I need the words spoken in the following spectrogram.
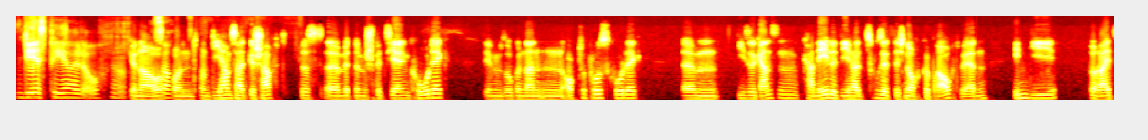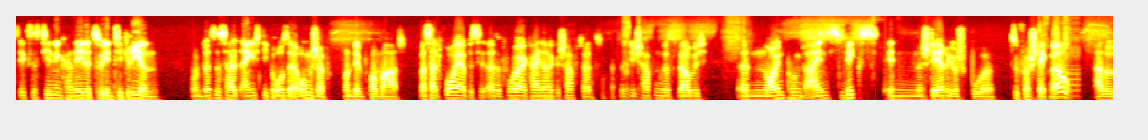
DSP halt auch. Ja. Genau, und, und die haben es halt geschafft, das äh, mit einem speziellen Codec, dem sogenannten Octopus-Codec, ähm, diese ganzen Kanäle, die halt zusätzlich noch gebraucht werden, in die bereits existierenden Kanäle zu integrieren. Und das ist halt eigentlich die große Errungenschaft von dem Format, was halt vorher bis, also vorher keiner geschafft hat. Also die schaffen das, glaube ich, 9.1 Mix in eine Stereospur zu verstecken. Oh. Also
